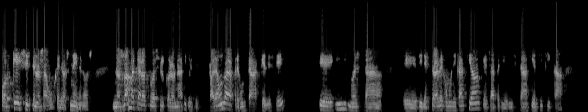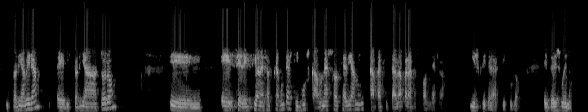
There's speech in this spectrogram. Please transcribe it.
¿Por qué existen los agujeros negros? ¿Nos va a matar a todos el coronavirus? Cada uno la pregunta que desee. Eh, y nuestra eh, directora de comunicación, que es la periodista científica Victoria Vera, eh, Victoria Toro, selecciona esas preguntas y busca una socia de AMI capacitada para responderla y escribe el artículo. Entonces, bueno,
